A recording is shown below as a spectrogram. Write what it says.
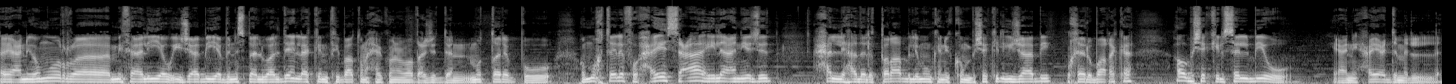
يعني أمور آه، مثالية وإيجابية بالنسبة للوالدين لكن في باطنه حيكون الوضع جدا مضطرب ومختلف وحيسعى إلى أن يجد حل لهذا الاضطراب اللي ممكن يكون بشكل إيجابي وخير وبركة أو بشكل سلبي ويعني حيعدم ال-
